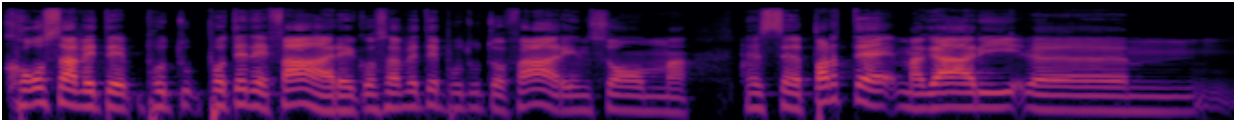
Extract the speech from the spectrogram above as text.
cosa avete potu- potete fare, cosa avete potuto fare, insomma. A parte magari ehm,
